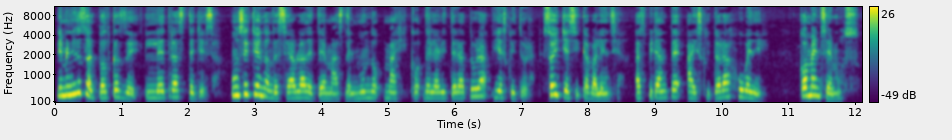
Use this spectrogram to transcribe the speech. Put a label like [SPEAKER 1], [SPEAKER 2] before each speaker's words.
[SPEAKER 1] Bienvenidos al podcast de Letras Telleza, un sitio en donde se habla de temas del mundo mágico de la literatura y escritura. Soy Jessica Valencia, aspirante a escritora juvenil. Comencemos.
